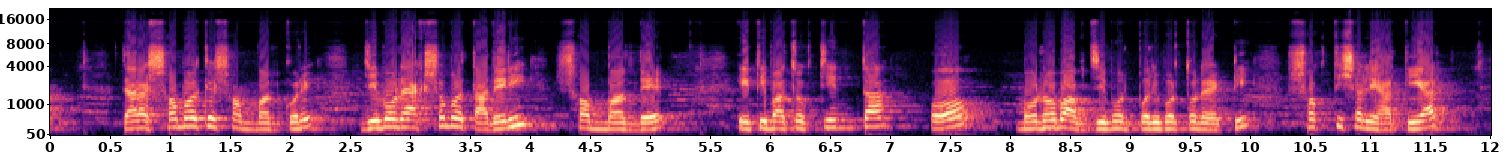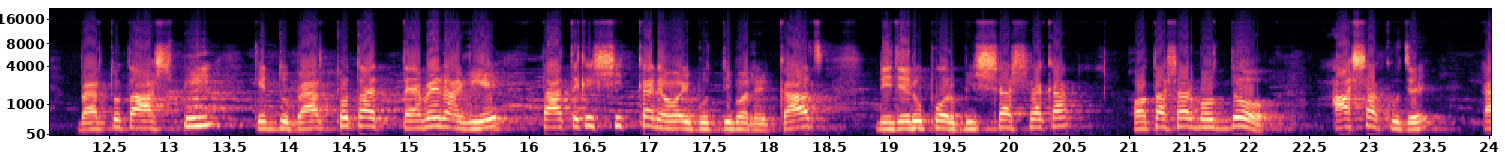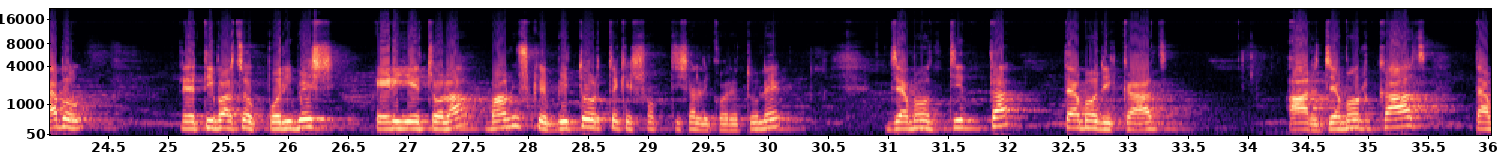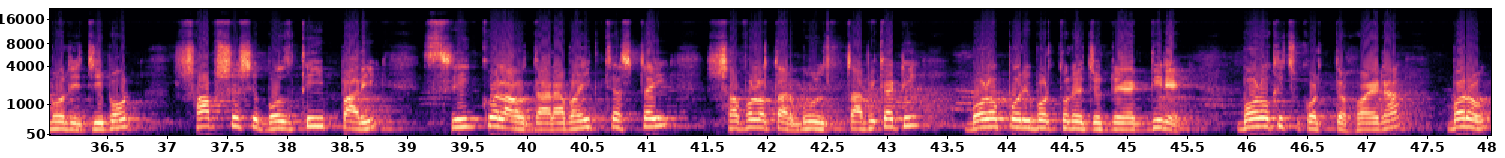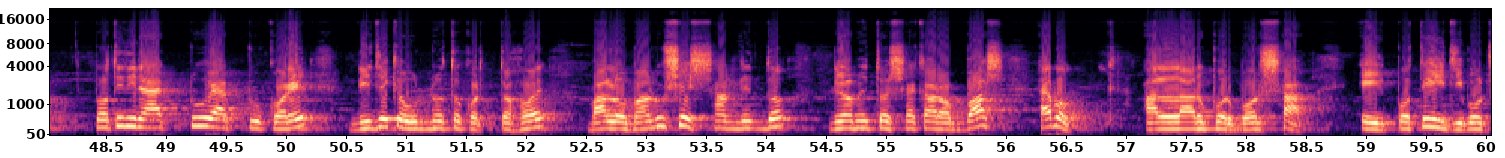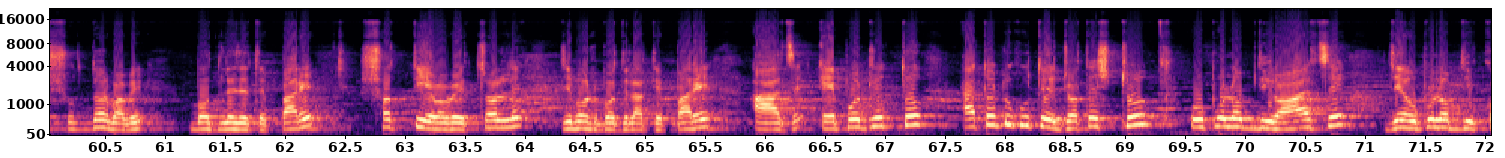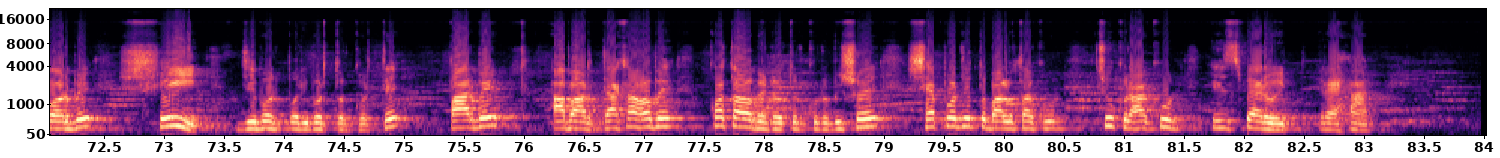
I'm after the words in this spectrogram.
যারা সময়কে সম্মান করে, জীবন একসময় তাদেরই সম্মান দেয়। ইতিবাচক চিন্তা ও মনোভাব জীবন পরিবর্তনের একটি শক্তিশালী হাতিয়ার। ব্যর্থতা আসবেই, কিন্তু ব্যর্থতায় তেমে না গিয়ে তা থেকে শিক্ষা নেওয়াই বুদ্ধিমানের কাজ। নিজের উপর বিশ্বাস রাখা, হতাশার মধ্যেও আশা খুঁজে এবং নেতিবাচক পরিবেশ এড়িয়ে চলা মানুষকে ভিতর থেকে শক্তিশালী করে তোলে। যেমন চিন্তা তেমনই কাজ। আর যেমন কাজ তেমনই জীবন। সবশেষে বলতেই পারি, শৃঙ্খলা ও ধারাবাহিক চেষ্টাই সফলতার মূল চাবিকাঠি। বড় পরিবর্তনের জন্য একদিনে বড় কিছু করতে হয় না, বরং প্রতিদিন একটু একটু করে নিজেকে উন্নত করতে হয়, ভালো মানুষের সান্নিধ্য, নিয়মিত শেখার অভ্যাস এবং আল্লাহর উপর বর্ষা এই পথেই জীবন সুন্দরভাবে বদলে যেতে পারে, সত্যি এভাবে চললে জীবন বদলাতে পারে। আজ এ পর্যন্ত এতটুকুতে যথেষ্ট উপলব্ধি রয়েছে, যে উপলব্ধি করবে সেই জীবন পরিবর্তন করতে পারবে। আবার দেখা হবে, কথা হবে নতুন কোনো বিষয়ে। সে পর্যন্ত ভালো থাকুন, চুপ রাখুন ইন্সপায়ার উইথ রেহান।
